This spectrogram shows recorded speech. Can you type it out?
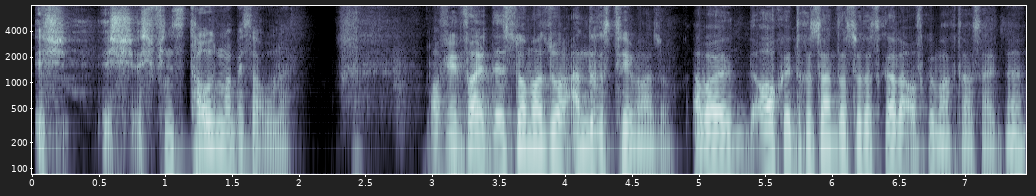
Ich, ich, ich finde es tausendmal besser ohne. Auf jeden Fall, das ist nochmal so ein anderes Thema. So. Aber auch interessant, dass du das gerade aufgemacht hast halt, ne?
